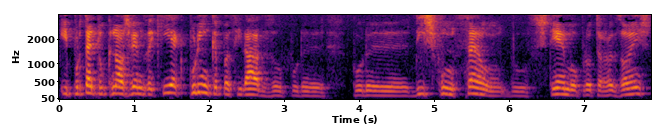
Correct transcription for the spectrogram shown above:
e portanto o que nós vemos aqui é que por incapacidades ou por, eh, por eh, disfunção do sistema ou por outras razões,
